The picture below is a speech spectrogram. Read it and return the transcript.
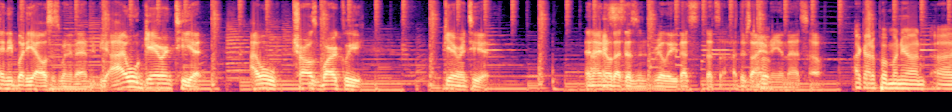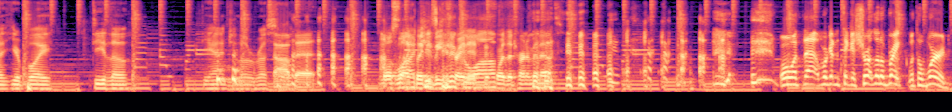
anybody else is winning the MVP. I will guarantee it. I will, Charles Barkley, guarantee it. And I know that doesn't really, that's, that's, uh, there's irony in that. So, I gotta put money on uh, your boy, D'Lo, D'Angelo Russell. stop it. Most Watch, likely to be traded before the tournament ends. well, with that, we're going to take a short little break with a word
